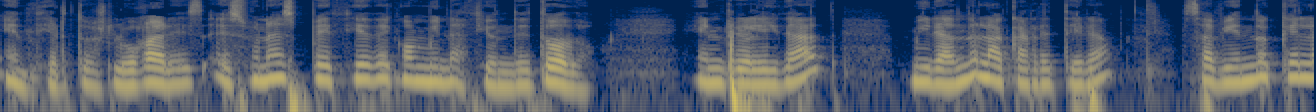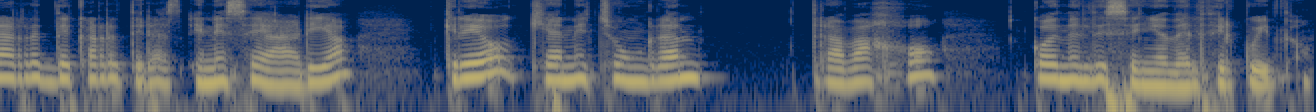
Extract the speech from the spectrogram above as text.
En ciertos lugares es una especie de combinación de todo. En realidad, mirando la carretera, sabiendo que la red de carreteras en ese área, creo que han hecho un gran trabajo con el diseño del circuito.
